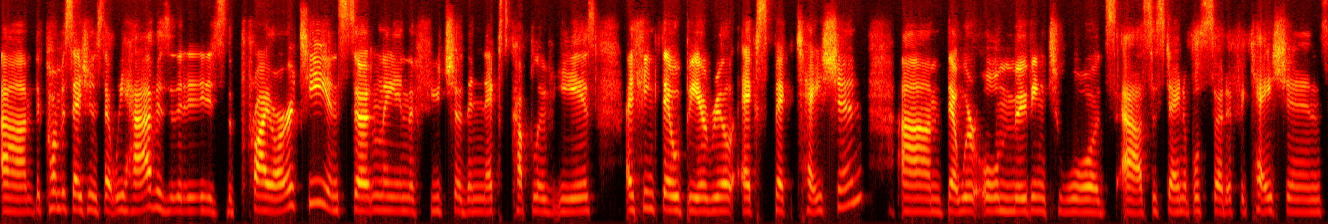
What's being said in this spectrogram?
um, the conversations that we have is that it is the priority, and certainly in the future, the next couple of years, I think there will be a real expectation um, that we're all moving towards our sustainable certifications,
